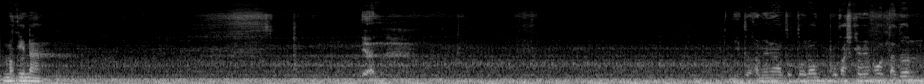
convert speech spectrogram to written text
makina. Yan. Dito kami natutulog. Bukas kami punta doon.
